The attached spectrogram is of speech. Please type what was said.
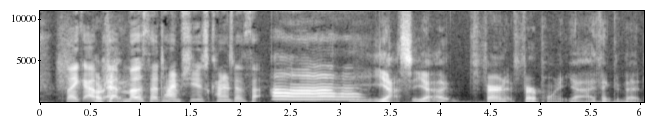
like uh, Okay. most of the time, she just kind of does the ah. yes, yeah, uh, fair fair point. Yeah, I think that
